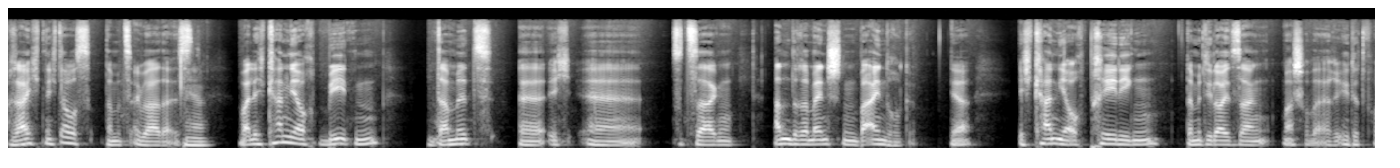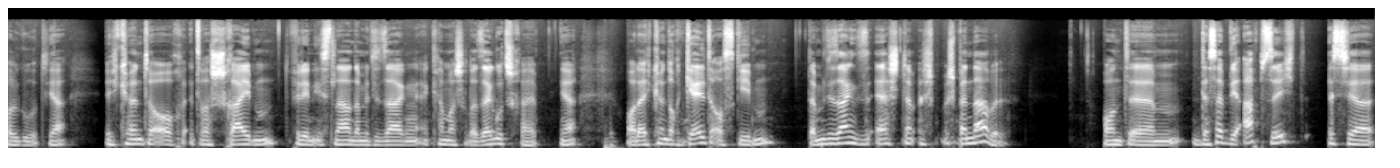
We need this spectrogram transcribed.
reicht nicht aus, damit es Ibadah ist. Ja. Weil ich kann ja auch beten, damit äh, ich äh, sozusagen andere Menschen beeindrucke. Ja, ich kann ja auch predigen, damit die Leute sagen, Mashallah, er redet voll gut. Ja, ich könnte auch etwas schreiben für den Islam, damit sie sagen, er kann Mashallah sehr gut schreiben. Ja, oder ich könnte auch Geld ausgeben, damit sie sagen, er ist spendabel. Und ähm, deshalb die Absicht ist ja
